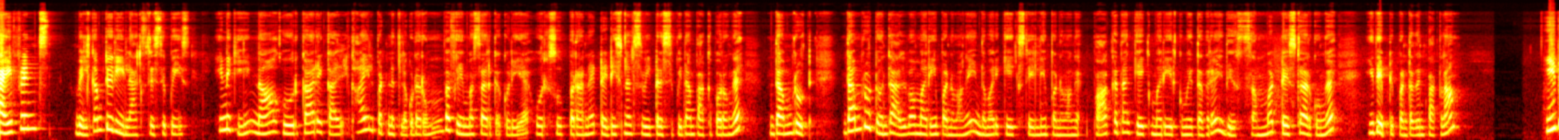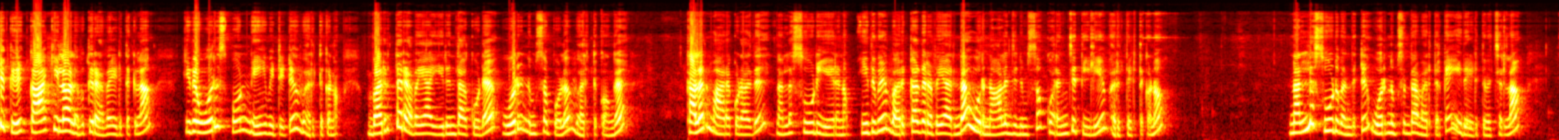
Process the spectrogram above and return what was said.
Hi friends welcome to relax recipes இன்றைக்கி நாகூர் காரைக்கால் காயல்பட்டினத்தில் கூட ரொம்ப ஃபேமஸாக இருக்கக்கூடிய ஒரு சூப்பரான ட்ரெடிஷ்னல் ஸ்வீட் ரெசிபி தான் பார்க்க போகிறோங்க தம்ரூட் தம்ரூட் வந்து அல்வா மாதிரியும் பண்ணுவாங்க இந்த மாதிரி கேக் ஸ்டைல்லையும் பண்ணுவாங்க. பார்க்க தான் கேக் மாதிரி இருக்குமே தவிர இது செம்ம டேஸ்ட்டாக இருக்குங்க. இது எப்படி பண்ணுறதுன்னு பார்க்கலாம். இதுக்கு கால் கிலோ அளவுக்கு ரவை எடுத்துக்கலாம். இதை ஒரு ஸ்பூன் நெய் விட்டுட்டு வறுத்துக்கணும். வறுத்த ரவையாக இருந்தால் கூட ஒரு நிமிஷம் போல் வறுத்துக்கோங்க. கலர் மாறக்கூடாது நல்லா சூடு ஏறணும். இதுவே வறுக்காத ரவையாக இருந்தால் ஒரு நாலஞ்சு நிமிஷம் குறைஞ்ச தீலையே வறுத்து எடுத்துக்கணும். நல்ல சூடு வந்துட்டு ஒரு நிமிஷம் தான் வறுத்துருக்கேன். இதை எடுத்து வச்சிடலாம்.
